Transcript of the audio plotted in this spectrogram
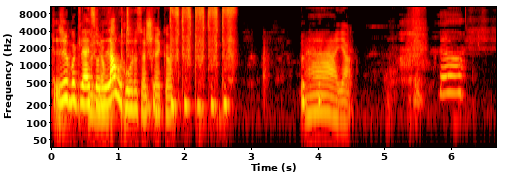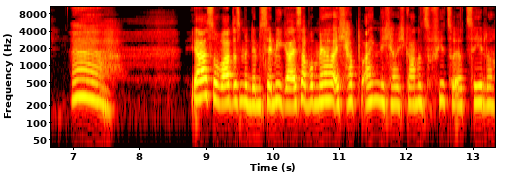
das ist immer gleich Würde so laut. Todeserschrecker. Duff, duff, duff, duff, duff. Ah, ja. Ja. Ah, Ja, so war das mit dem Semi-Geist, aber mehr, ich habe eigentlich habe ich gar nicht so viel zu erzählen.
